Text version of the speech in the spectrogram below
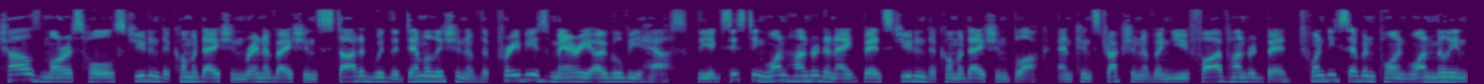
Charles Morris Hall student accommodation renovations started with the demolition of the previous Mary Ogilvie House, the existing 108-bed student accommodation block, and construction of a new 500-bed £27.1 million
